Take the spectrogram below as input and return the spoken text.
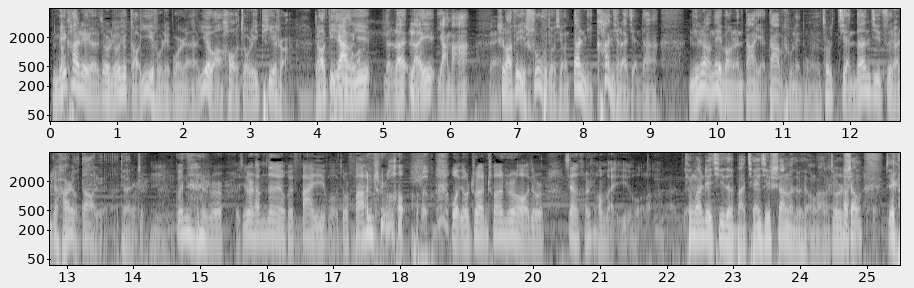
你没看这个，就是尤其搞艺术这波人，越往后就是一 T 恤，然后底下弄一来来一亚麻，对，是吧？自己舒服就行。但是你看起来简单，您让那帮人搭也搭不出那东西，就是简单即自然，这还是有道理的。对，这嗯 关键是我媳妇儿他们单位会发衣服，就是发完之后 我就穿，穿完之后就是现在很少买衣服了。听完这期的，把前一期删了就行了。就是上 这个，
